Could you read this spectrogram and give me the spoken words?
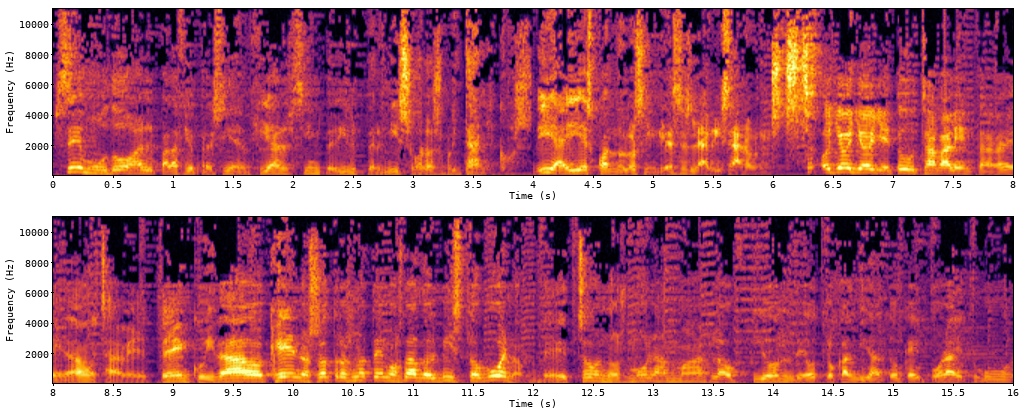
se mudó al palacio presidencial sin pedir permiso a los británicos. Y ahí es cuando los ingleses le avisaron. Oye, oye, oye, tú, chavalín, chavalín, vamos a ver, ten cuidado que nosotros no te hemos dado el visto bueno. De hecho, nos mola más la opción de otro candidato que hay por ahí. Tú,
